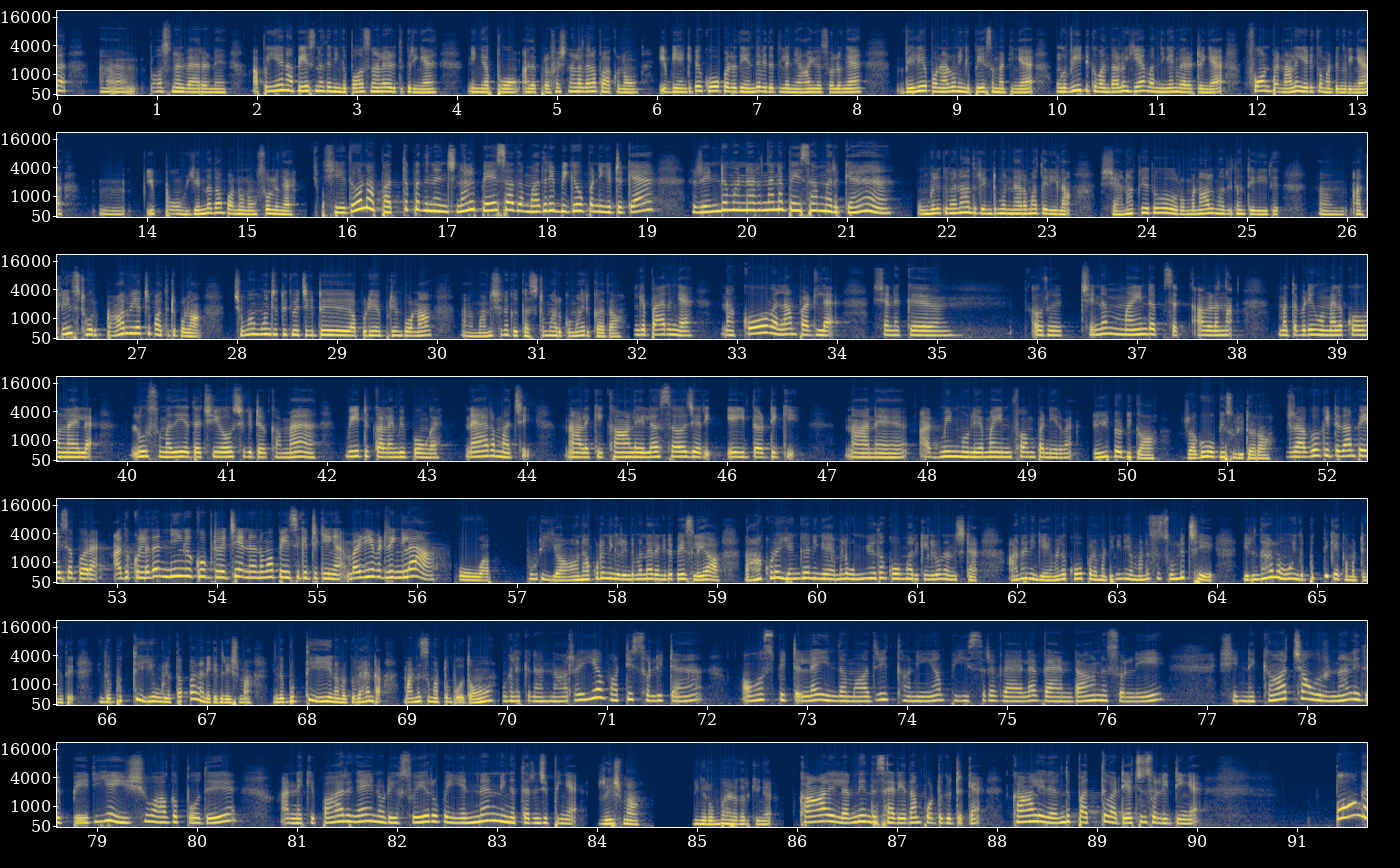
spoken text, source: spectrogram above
பர்சனல் வேறுன்னு. அப்போ ஏன் நான் பேசுனதை நீங்கள் பர்சனலாக எடுத்துக்கிறீங்க? நீங்கள் அப்போது அதை ப்ரொஃபஷனலாக தானே பார்க்கணும். இப்படி என்கிட்ட கோப்படுறது எந்த விதத்தில் நியாயம் சொல்லுங்கள் வெளியே போனாலும் நீங்கள் பேச மாட்டீங்க. உங்கள் வீட்டுக்கு வந்தாலும் ஏன் வந்தீங்கன்னு விரட்டுறீங்க. ஃபோன் பண்ணாலும் எடுக்க மாட்டேங்கிறீங்க. இப்போ என்ன தான் பண்ணணும் சொல்லுங்கள் ஏதோ நான் பத்து பதினஞ்சு நாள் பேசாத மாதிரி பிஹேவ் பண்ணிக்கிட்டு இருக்கேன். ரெண்டு மணி நேரம் தானே பேசாமல் இருக்கேன். உங்களுக்கு வேணால் அது ரெண்டு மணி நேரமாக தெரியலாம். எனக்கு ஏதோ ரொம்ப நாள் மாதிரி தான் தெரியுது அட்லீஸ்ட் ஒரு பார்வையாச்சும் பார்த்துட்டு போகலாம் சும்மா மூஞ்சி தூக்கி வச்சுக்கிட்டு அப்படி இப்படின்னு போனால் மனுஷனுக்கு கஷ்டமாக இருக்குமா இருக்காதா? இங்கே பாருங்க நான் கோவம்லாம் படல. எனக்கு ஒரு சின்ன மைண்ட் அப்செட் அவ்வளோதான் மற்றபடி உங்கள் மேலே கோவம்லாம் இல்லை. லூஸ் மாதிரி ஏதாச்சும் யோசிச்சுக்கிட்டு இருக்காம வீட்டுக்கு கிளம்பி போங்க. நேரமாச்சு. நாளைக்கு காலையில் சர்ஜரி எயிட் தேர்ட்டிக்கு நான் அட்மின் மூலியமாக இன்ஃபார்ம் பண்ணிடுவேன் எயிட் தேர்ட்டிக்கா ரகு ஓகே சொல்லிட்டாரா? ரகு கிட்ட தான் பேச போகிறேன் அதுக்குள்ளே தான் நீங்கள் கூப்பிட்டு வச்சு என்னென்னமோ பேசிக்கிட்டு இருக்கீங்க. வழியை விடுறீங்களா? ஓ அப்படியா? நான் கூட நீங்கள் ரெண்டு மணி நேரம் என்கிட்ட பேசலையா? நான் கூட எங்கே நீங்கள் என் மேலே உண்மையாக தான் கோவமாக இருக்கீங்களோன்னு நினச்சிட்டேன். ஆனால் நீங்கள் என் மேலே கோவப்பட மாட்டீங்கன்னு என் மனசு சொல்லிச்சு. இருந்தாலும் இந்த புத்தி கேட்க மாட்டேங்குது. இந்த புத்தி உங்களை தப்பாக நினைக்குது ரேஷ்மா. இந்த புத்தி நமக்கு வேண்டாம். மனசு மட்டும் போதும். உங்களுக்கு நான் நிறைய வாட்டி சொல்லிட்டேன். ஹாஸ்பிட்டலில் இந்த மாதிரி தனியாக பேசுகிற வேலை வேண்டான்னு சொல்லி. இன்னைக்காச்சும் ஒரு நாள் இது பெரிய இஷ்யூ ஆக போகுது. அன்னைக்கு பாருங்கள் என்னுடைய சுயரூபம் என்னன்னு நீங்கள் தெரிஞ்சுப்பீங்க. ரேஷ்மா நீங்கள் ரொம்ப அழகாக இருக்கீங்க. காலையிலேருந்து இந்த சாரியை தான் போட்டுக்கிட்டு இருக்கேன். காலையிலேருந்து பத்து வாட்டியாச்சும் சொல்லிட்டீங்க. போங்க.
